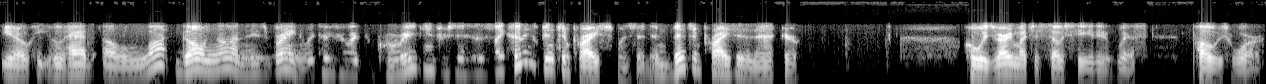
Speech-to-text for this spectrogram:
you know, he, who had a lot going on in his brain, which is had great interest. It's like something Vincent Price was in, and Vincent Price is an actor who is very much associated with Poe's work.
